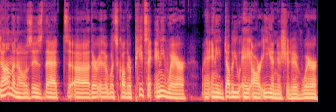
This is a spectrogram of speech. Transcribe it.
Domino's is that uh, they're what's called their Pizza Anywhere any WARE initiative where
